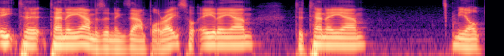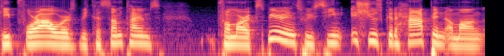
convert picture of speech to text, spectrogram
8 to 10 a.m. as an example, right? So 8 a.m. to 10 a.m., you know, keep four hours because sometimes from our experience, we've seen issues could happen among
